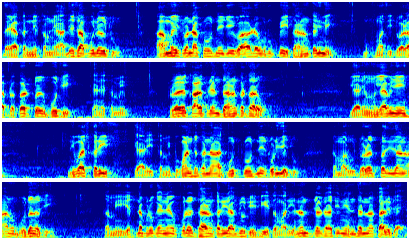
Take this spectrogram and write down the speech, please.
દયા કરીને તમને આદેશ આપી રહ્યો છું. આ મહેશ્વરના ક્રોધને જે વાડવ રૂપે ધારણ કરીને મુખમાંથી જ્વાળા પ્રકટ તો ઊભો છે. ત્યારે તમે પ્રલય કાળ પ્રેમ ધારણ કરતા રહો. જ્યારે હું આવીને નિવાસ કરીશ. ત્યારે તમે ભગવાન શંકરના અદ્ભુત ક્રોધને છોડી દેજો. તમારું જળદ પ્રતિદાન આનું ભોજન હશે. તમે યત્નપૂર્વક એને ઉપર જ ધારણ કરી રાખજો, જેથી તમારી અનંત જલરાશિની અંદર ન ચાલી જાય.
